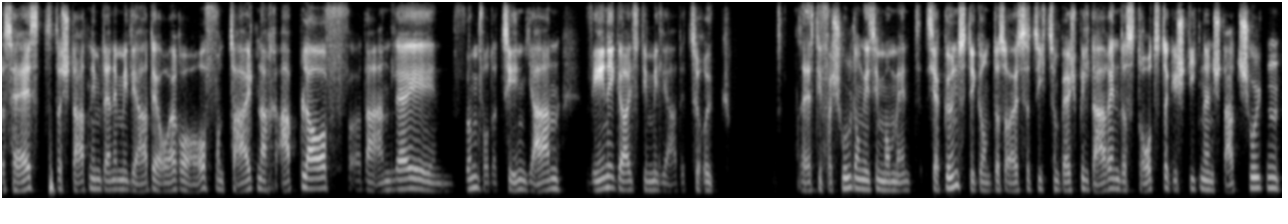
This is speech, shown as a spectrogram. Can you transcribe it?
Das heißt, der Staat nimmt eine Milliarde Euro auf und zahlt nach Ablauf der Anleihe in fünf oder zehn Jahren weniger als die Milliarde zurück. Das heißt, die Verschuldung ist im Moment sehr günstig und das äußert sich zum Beispiel darin, dass trotz der gestiegenen Staatsschulden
